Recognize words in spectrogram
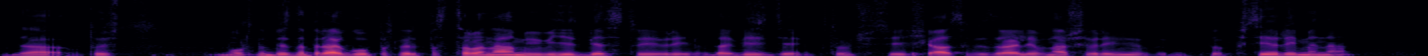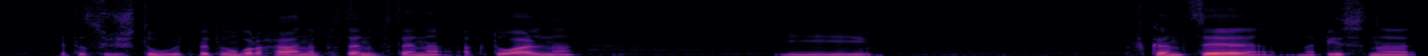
Да, то есть можно без напрягу посмотреть по сторонам и увидеть бедствие евреев, да, везде, в том числе сейчас, в Израиле, в наше время, все времена это существует. Поэтому браха, она постоянно-постоянно актуальна. И в конце написано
